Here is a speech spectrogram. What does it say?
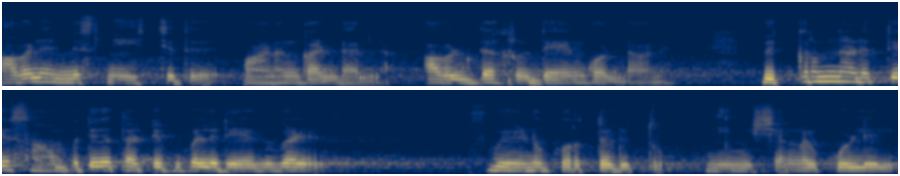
അവൾ എന്നെ സ്നേഹിച്ചത് പണം കണ്ടല്ല അവളുടെ ഹൃദയം കൊണ്ടാണ്. വിക്രം നടത്തിയ സാമ്പത്തിക തട്ടിപ്പുകൾ രേഖകൾ വേണു പുറത്തെടുത്തു. നിമിഷങ്ങൾക്കുള്ളിൽ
